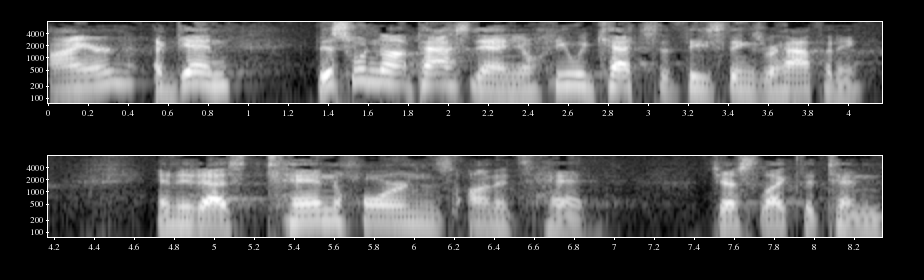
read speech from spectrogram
iron. Again, this would not pass Daniel. He would catch that these things were happening. And it has ten horns on its head, just like the ten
